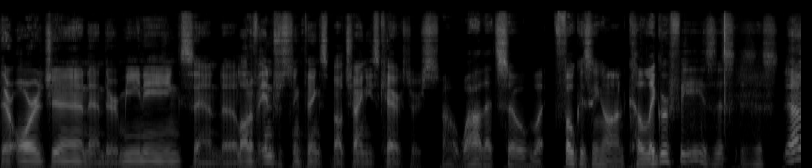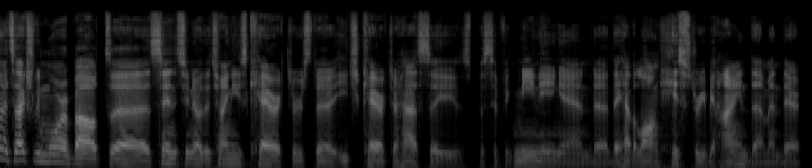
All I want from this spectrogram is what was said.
their origin and their meanings, and a lot of interesting things about Chinese characters. Oh wow, that's so like focusing on calligraphy. Is this is this? No, it's actually more about uh, since you know the Chinese characters, the each character has a specific meaning, and uh, they have a long history behind them, and they're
